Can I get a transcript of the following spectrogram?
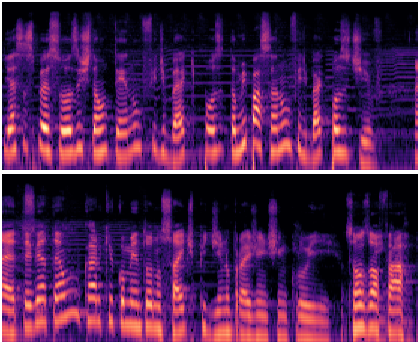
E essas pessoas estão tendo um feedback positivo, estão me passando um feedback positivo. É, teve até um cara que comentou no site pedindo pra gente incluir. Sons of Harp.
